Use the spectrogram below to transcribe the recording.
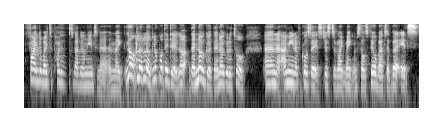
find a way to post about it on the internet and like, look, look, look, look what they did. Look, they're no good. They're no good at all. And I mean, of course, it's just to like make themselves feel better, but it's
